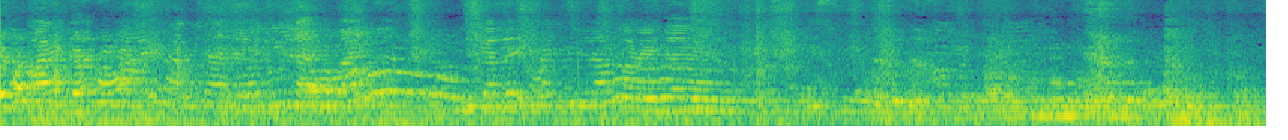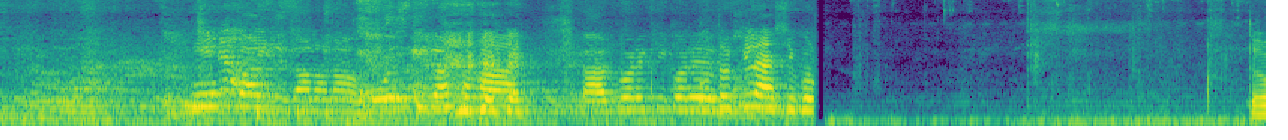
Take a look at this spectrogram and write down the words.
এবার থেকে খাও খুব পাল্টি জানো তো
